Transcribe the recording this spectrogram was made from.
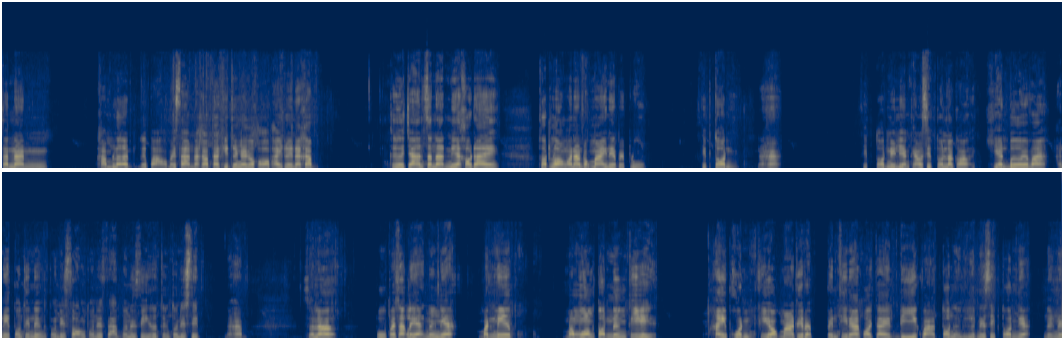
สนันขำเลิศหรือเปล่าไม่ทราบนะครับ ถ้าผิดยังไงก็ขออภัยด้วยนะครับ คืออาจารย์สนันเนี่ยเขาได้ทดลองเอาน้ำดอกไม้เนี่ยไปปลูกสิบต้นนะฮะสิบต้นนี้เรียงแถวสิบต้นแล้วก็เขียนเบอร์ไว้ว่าอันนี้ต้นที่หนึ่งต้นที่สองต้นที่สามต้นที่สี่ต้นถึงต้นที่สิบนะครับเสร็จแล้วปลูกไปสักระยะหนึ่งเนี่ยมันมีมะม่วงต้นหนึ่งที่ ให้ผลที่ออกมาที่แบบเป็นที่น่าพอใจดีกว่าต้นอื่น ๆ ใน 10 ต้นเนี้ยหนึ่งใน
